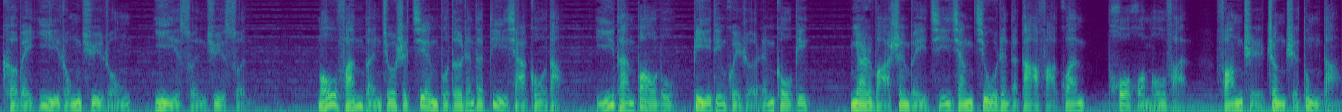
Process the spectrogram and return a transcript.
可谓一荣俱荣，一损俱损。谋反本就是见不得人的地下勾当，一旦暴露，必定会惹人诟病。尼尔瓦身为即将就任的大法官，破获谋反，防止政治动荡，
